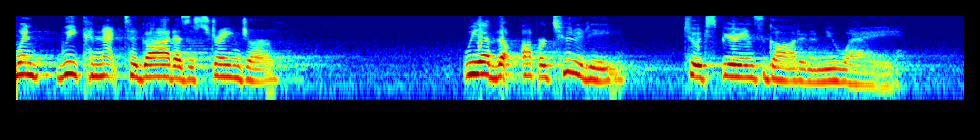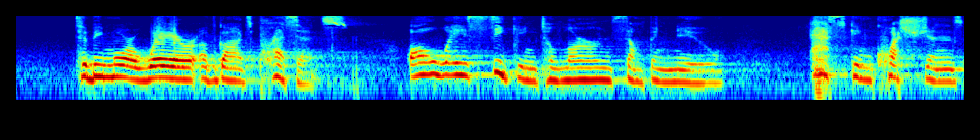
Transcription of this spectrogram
when we connect to God as a stranger, we have the opportunity to experience God in a new way, to be more aware of God's presence, always seeking to learn something new asking questions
